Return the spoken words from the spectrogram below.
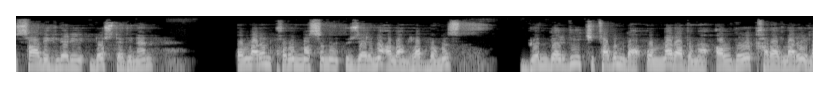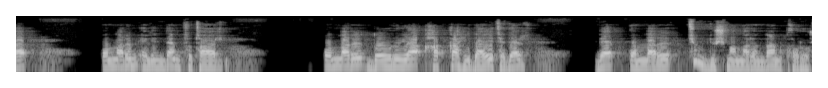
salihleri dost edinen, onların korunmasını üzerine alan Rabbimiz, gönderdiği kitabın da onlar adına aldığı kararlarıyla onların elinden tutar, onları doğruya, hakka hidayet eder ve onları tüm düşmanlarından korur.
